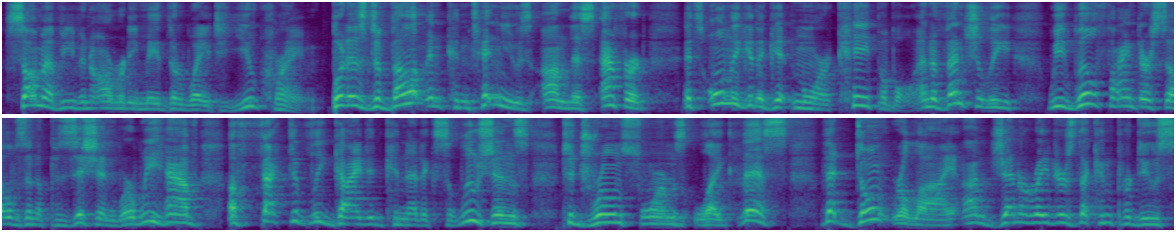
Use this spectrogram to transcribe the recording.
some have even already made their way to Ukraine. But as development continues on this effort, it's only going to get more capable, and eventually, we will find ourselves in a position where we have effectively guided kinetic solutions to drone swarms like this that don't rely on generators that can produce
